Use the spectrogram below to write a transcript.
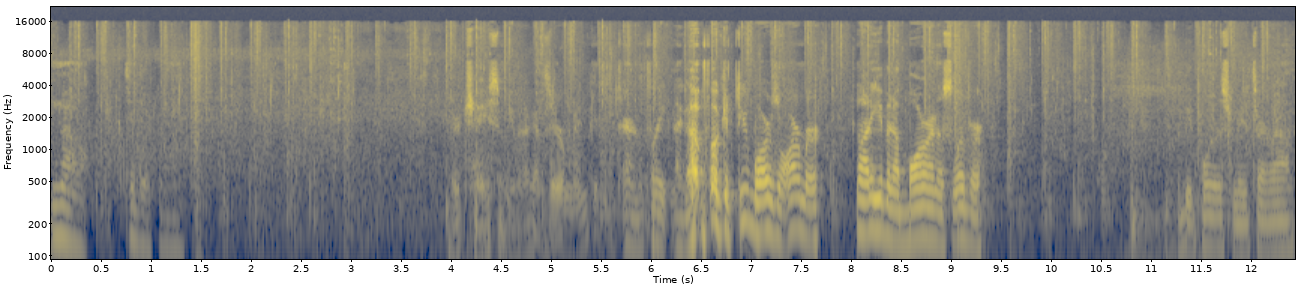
No, it's a different one. Chasing me, but I got zero. I'm trying to fight. and I got fucking two bars of armor. Not even a bar and a sliver. It'd be pointless for me to turn around.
